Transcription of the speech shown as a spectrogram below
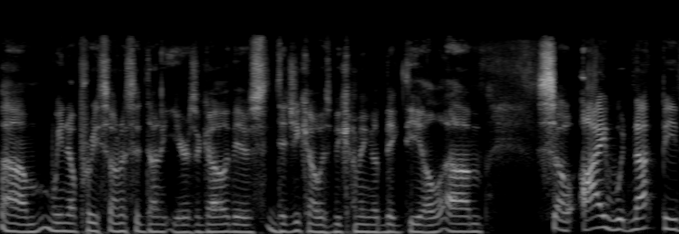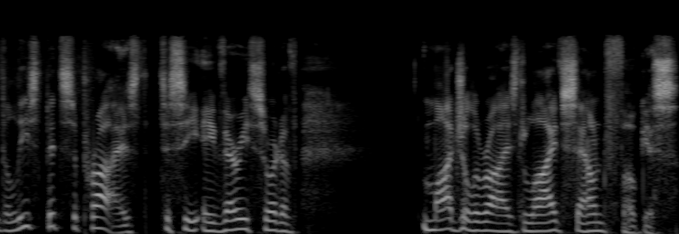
Um, we know PreSonus had done it years ago. There's Digico is becoming a big deal. Um, so I would not be the least bit surprised to see a very sort of modularized live sound focus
